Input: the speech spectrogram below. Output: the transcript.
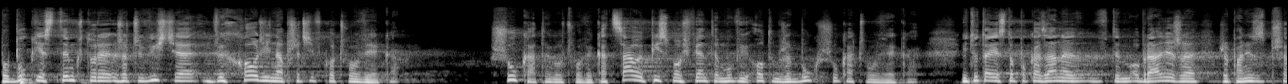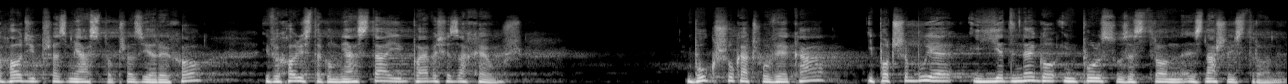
Bo Bóg jest tym, który rzeczywiście wychodzi naprzeciwko człowieka. Szuka tego człowieka. Całe Pismo Święte mówi o tym, że Bóg szuka człowieka. I tutaj jest to pokazane w tym obrazie, że, że Pan Jezus przechodzi przez miasto, przez Jericho i wychodzi z tego miasta i pojawia się Zacheusz. Bóg szuka człowieka i potrzebuje jednego impulsu ze strony, z naszej strony.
